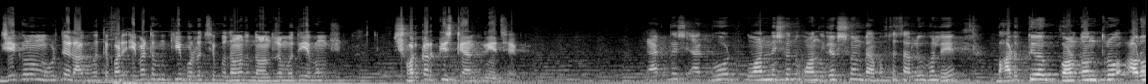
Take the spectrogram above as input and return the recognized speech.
যে কোনো মুহূর্তে রাগ হতে পারে। এবার তখন কি বলেছে প্রধানমন্ত্রী নরেন্দ্র মোদী এবং সরকার কি স্ট্যান্ড নিয়েছে। এক দেশ, এক ভোট, ওয়ান নেশন, ওয়ান ইলেকশন ব্যবস্থা চালু হলে ভারতীয় গণতন্ত্র আরও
